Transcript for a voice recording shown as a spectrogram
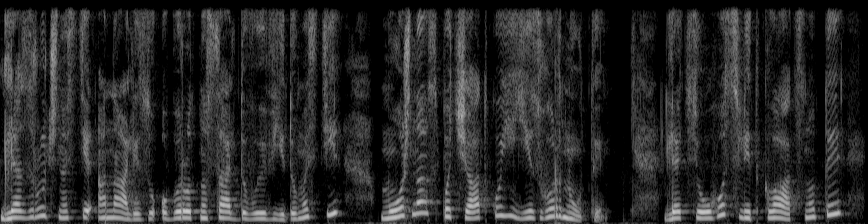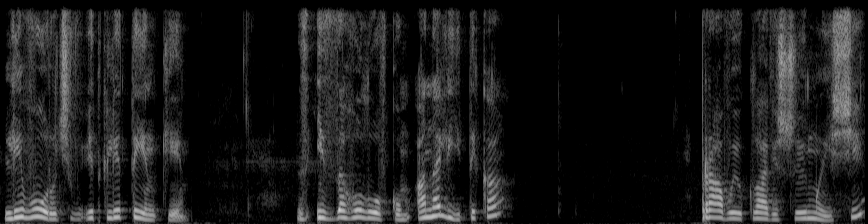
Для зручності аналізу оборотно-сальдової відомості можна спочатку її згорнути. Для цього слід клацнути ліворуч від клітинки із заголовком Аналітика правою клавішою миші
